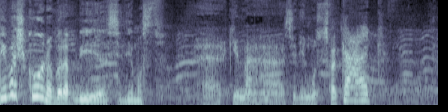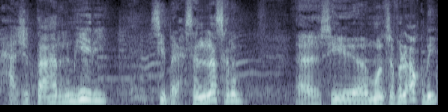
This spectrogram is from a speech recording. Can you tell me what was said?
كيف شكون بربي يا سيدي مصطفى؟ آه، كيما سيدي مصطفى الكعك الحاج الطاهر المهيري سي بالحسن الأصرم آه، سي منصف العقبي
